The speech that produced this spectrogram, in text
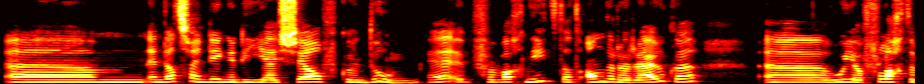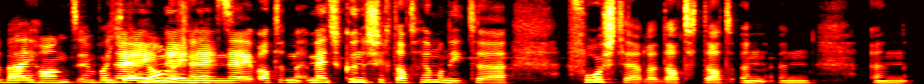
Ehm, en dat zijn dingen die jij zelf kunt doen. Hè? Verwacht niet dat anderen ruiken eh, hoe jouw vlag erbij hangt en wat nee, jij nodig nee, hebt. Nee, nee, want de m- mensen kunnen zich dat helemaal niet voorstellen. Dat, dat een, een, een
